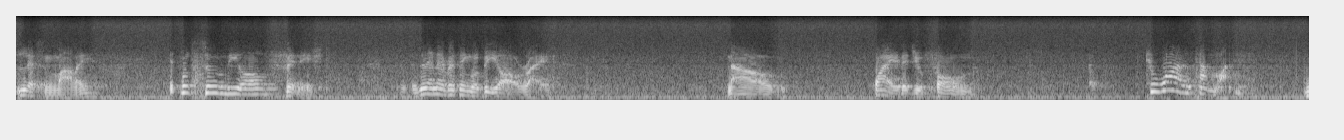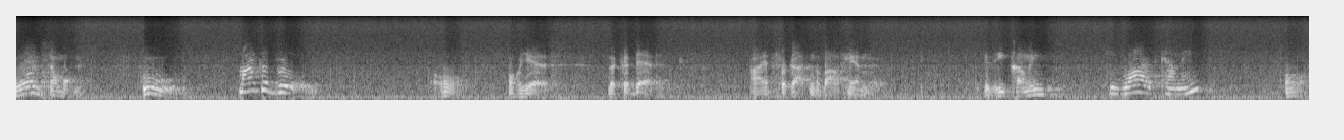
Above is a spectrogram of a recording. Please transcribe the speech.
Listen, Molly. It will soon be all finished. Then everything will be all right. Now, why did you phone? To warn someone. Warn someone. Who? Michael Brune. Oh, oh yes, the cadet. I had forgotten about him. Is he coming? He was coming. Oh,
